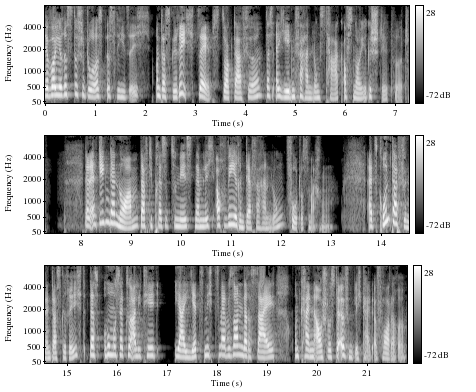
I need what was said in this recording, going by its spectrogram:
Der voyeuristische Durst ist riesig und das Gericht selbst sorgt dafür, dass er jeden Verhandlungstag aufs Neue gestillt wird. Denn entgegen der Norm darf die Presse zunächst nämlich auch während der Verhandlung Fotos machen. Als Grund dafür nennt das Gericht, dass Homosexualität ja jetzt nichts mehr Besonderes sei und keinen Ausschluss der Öffentlichkeit erfordere.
